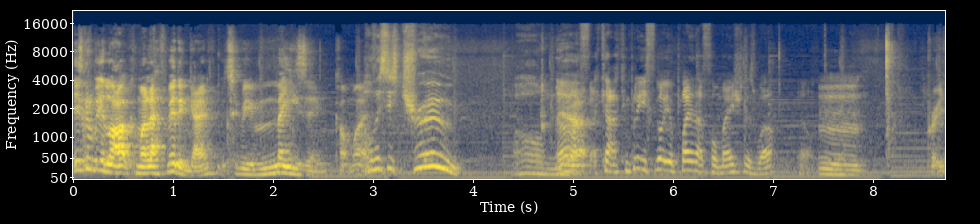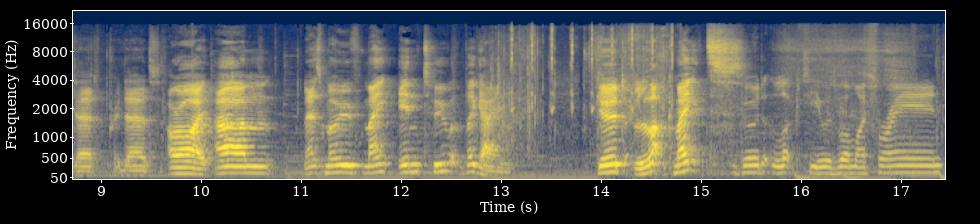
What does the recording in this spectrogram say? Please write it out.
He's going to be like my left mid in game. It's going to be amazing. Can't wait. Oh, this is true. Oh no, Yeah. I, f- I completely forgot you're playing that formation as well. Oh. Mm, pretty dead. Pretty dead. All right. Um, let's move, mate, into the game. Good luck, mate. Good luck to you as well, my friend.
